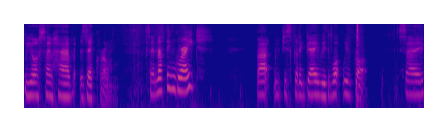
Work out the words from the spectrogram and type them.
We also have Zekrom. So nothing great, but we've just got to go with what we've got. So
